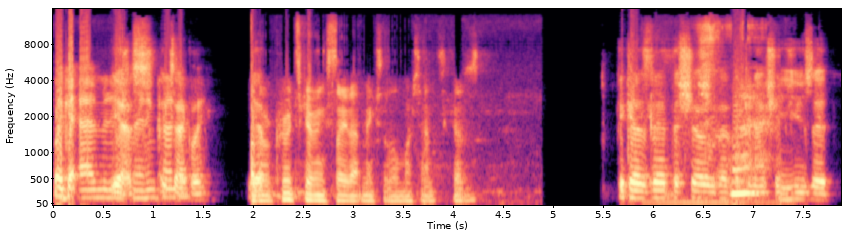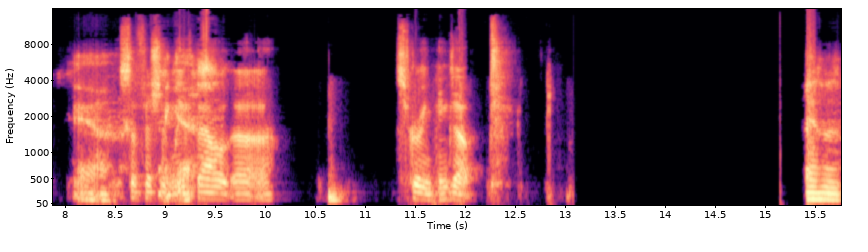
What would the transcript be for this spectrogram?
Like an admin Yes, training kind exactly. Oh, The recruits giving slay that makes a little more sense because Because they have to show that they can actually use it Yeah. sufficiently without uh, screwing things up. I was,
